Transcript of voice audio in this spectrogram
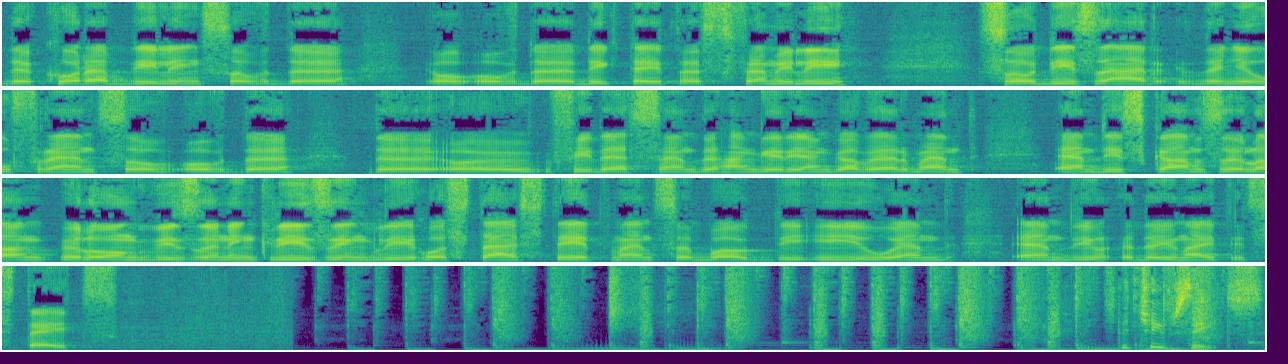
the corrupt dealings of the of the dictator's family. So these are the new friends of, of the, the uh, Fidesz and the Hungarian government. And this comes along, along with an increasingly hostile statements about the EU and, and the United States. The cheap seats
